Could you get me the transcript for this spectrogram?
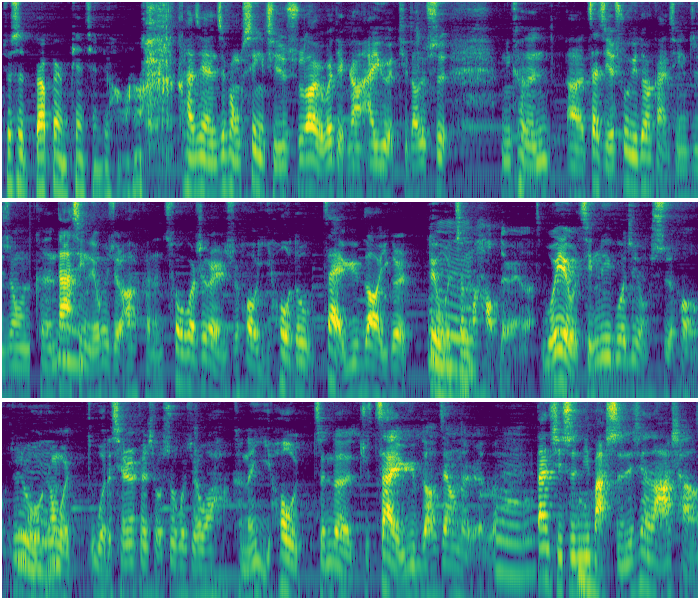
就是不要被人骗钱就好了。他之前这封信其实说到有个点，刚刚艾玉也提到，就是你可能呃在结束一段感情之中，可能大家心里会觉得、啊，可能错过这个人之后，以后都再也遇不到一个对我这么好的人了。我也有经历过这种时候，就是我跟我我的前任分手时候，会觉得哇，可能以后真的就再也遇不到这样的人了。但其实你把时间线拉长，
